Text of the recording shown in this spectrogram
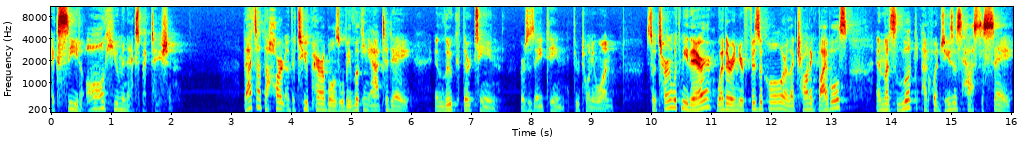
exceed all human expectation. That's at the heart of the two parables we'll be looking at today in Luke 13, verses 18 through 21. So turn with me there, whether in your physical or electronic Bibles, and let's look at what Jesus has to say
